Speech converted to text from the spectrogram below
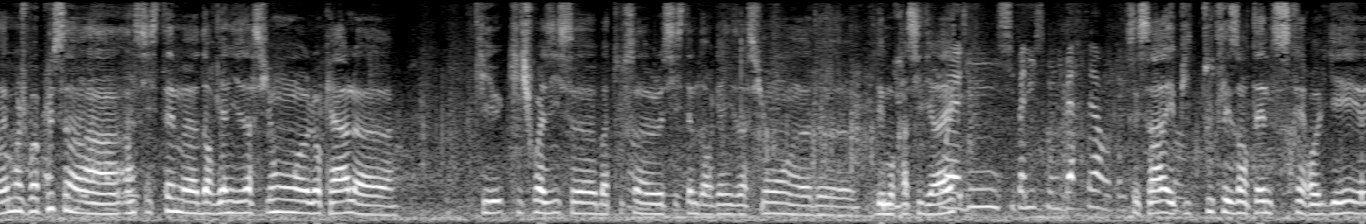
Ouais, moi, je vois plus un, un système d'organisation locale euh, qui, qui choisissent euh, bah, tous euh, le système d'organisation euh, de démocratie Ouais, directe. du municipalisme libertaire en quelque C'est ça, et puis toutes les antennes seraient reliées,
